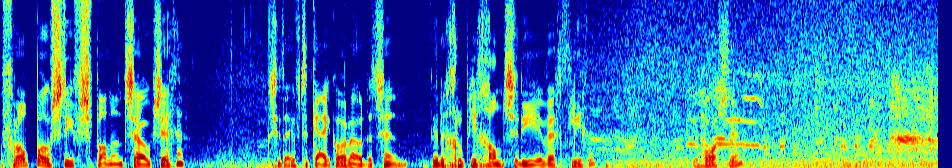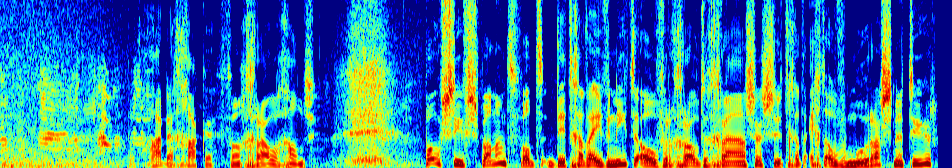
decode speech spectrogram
Vooral positief spannend zou ik zeggen. Ik zit even te kijken hoor. Nou, dat zijn weer een groepje ganzen die hier wegvliegen. Je hoort ze hè? Dat harde gakken van grauwe ganzen. Positief spannend, want dit gaat even niet over grote grazers. Dit gaat echt over moerasnatuur.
